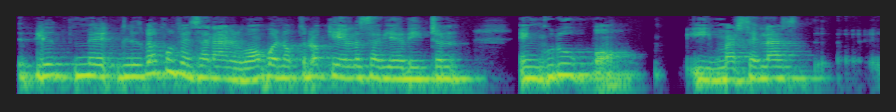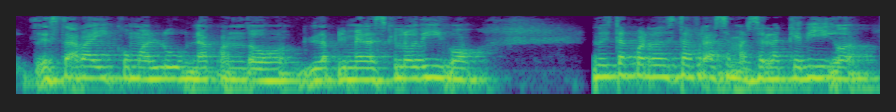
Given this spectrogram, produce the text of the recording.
les, les, voy a confesar algo, bueno, creo que ya les había dicho en grupo y Marcela estaba ahí como alumna cuando la primera vez que lo digo, ¿No te acuerdas de esta frase, Marcela, que digo?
